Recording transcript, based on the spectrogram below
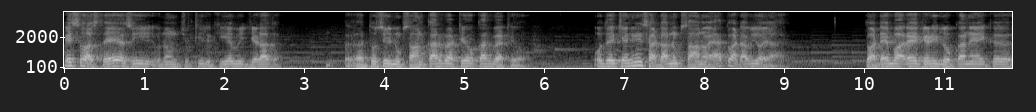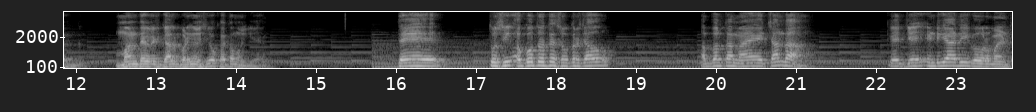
ਇਸ ਵਾਸਤੇ ਅਸੀਂ ਉਹਨਾਂ ਨੂੰ ਚਿੱਠੀ ਲਿਖੀ ਹੈ ਵੀ ਜਿਹੜਾ ਤੁਸੀਂ ਨੁਕਸਾਨ ਕਰ ਬੈਠੇ ਹੋ, ਕਰ ਬੈਠੇ ਹੋ। ਉਹਦੇ ਚ ਨਹੀਂ ਸਾਡਾ ਨੁਕਸਾਨ ਹੋਇਆ, ਤੁਹਾਡਾ ਵੀ ਹੋਇਆ। ਹੈ ਤੁਹਾਡੇ ਬਾਰੇ ਜਿਹੜੀ ਲੋਕਾਂ ਨੇ ਇੱਕ ਮਨ ਦੇ ਵਿੱਚ ਗੱਲ ਬਣੀ ਹੋਈ ਸੀ, ਉਹ ਖਤਮ ਹੋਈ ਹੈ। ਤੇ ਤੁਸੀਂ ਅੱਗੋਂ ਤੋਂ ਤੇ ਸੁਧਰ ਜਾਓ। ਅੱਬਲ, ਤਾਂ ਮੈਂ ਇਹ ਚਾਹੁੰਦਾ ਕਿ ਜੇ ਇੰਡੀਆ ਦੀ ਗਵਰਨਮੈਂਟ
